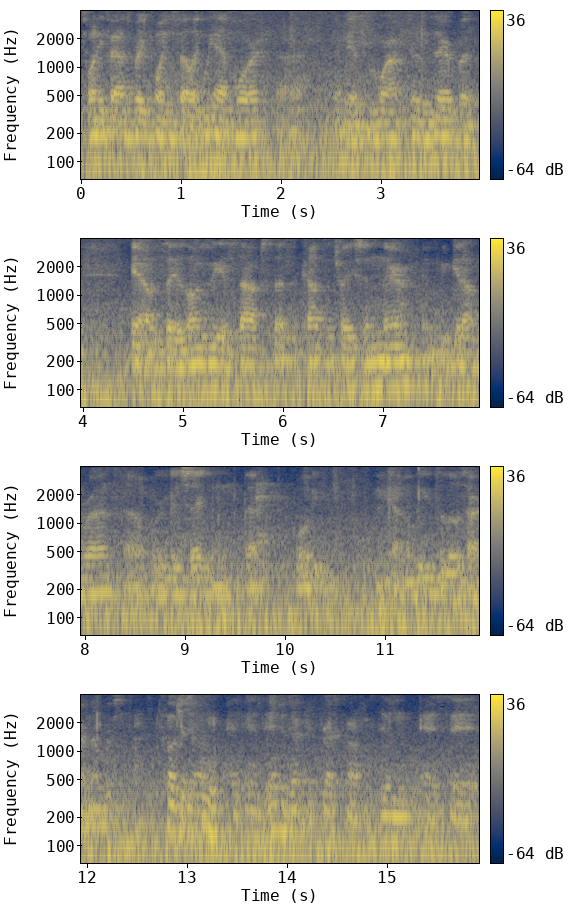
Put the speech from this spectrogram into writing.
20 fast break points felt like we had more, uh, and we had some more opportunities there, but yeah, I would say as long as we get stops, that's a concentration there, and we get out and run, uh, we're in good shape, and that will kind of lead to those higher numbers. Coach, uh, in his introductory press conference, Dillon has said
